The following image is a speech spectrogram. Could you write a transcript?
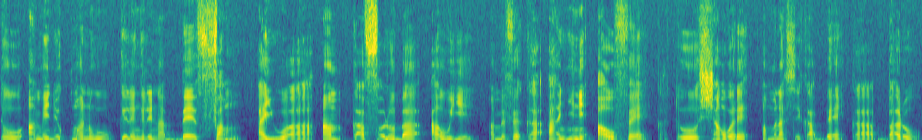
to an be nin kumanugu kelen kelenna bɛɛ faamu ayiwa an ka falo b aw ye an be fɛ ka a ɲini aw fɛ ka to sian wɛrɛ an bena se ka bɛn ka baro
